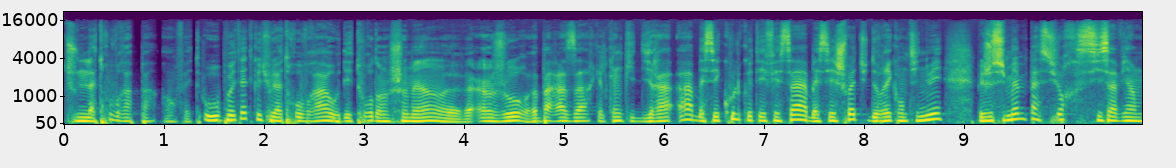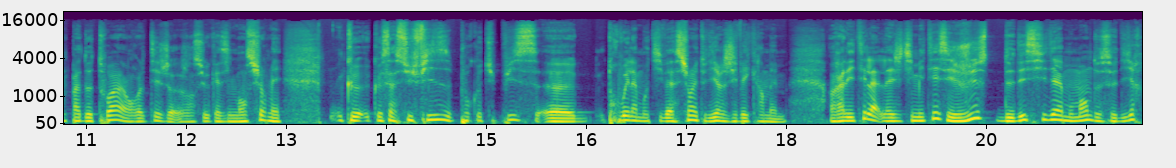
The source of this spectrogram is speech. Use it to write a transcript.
tu ne la trouveras pas en fait. Ou peut-être que tu la trouveras au détour d'un chemin euh, un jour, euh, par hasard, quelqu'un qui te dira Ah, ben c'est cool que tu aies fait ça, ben c'est chouette, tu devrais continuer. Mais je suis même pas sûr si ça vient pas de toi, en réalité j'en suis quasiment sûr, mais que, que ça suffise pour que tu puisses euh, trouver la motivation et te dire J'y vais quand même. En réalité, la, légitimité, c'est juste de décider à un moment de se dire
